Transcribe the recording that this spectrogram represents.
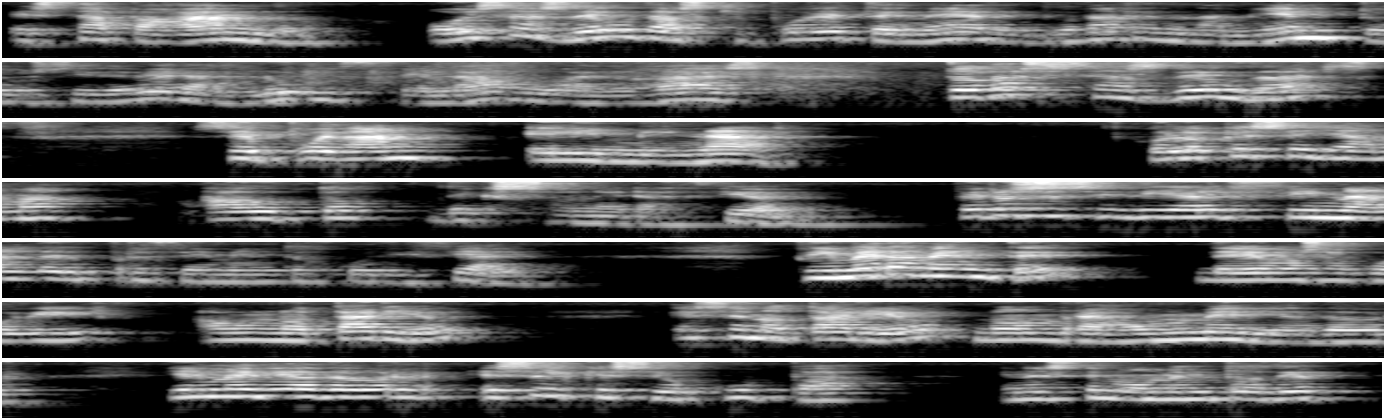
está pagando, o esas deudas que puede tener de un arrendamiento, si debe la luz, el agua, el gas, todas esas deudas se puedan eliminar, con lo que se llama auto de exoneración. Pero ese sería el final del procedimiento judicial. Primeramente, debemos acudir a un notario, ese notario nombra a un mediador, y el mediador es el que se ocupa en este momento de,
